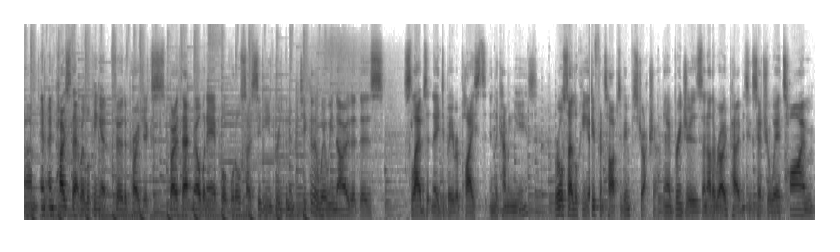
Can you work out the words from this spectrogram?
Um, and, and, post that, we're looking at further projects, both at Melbourne Airport, but also Sydney and Brisbane in particular, where we know that there's slabs that need to be replaced in the coming years. We're also looking at different types of infrastructure, you know, bridges and other road pavements, etc., where time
